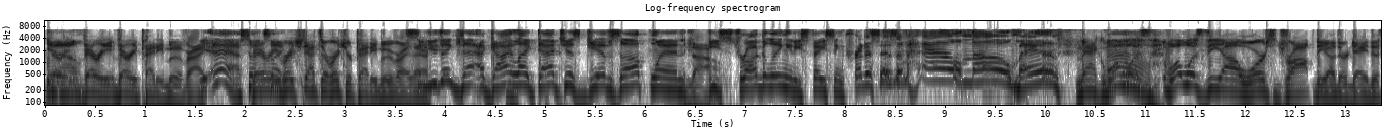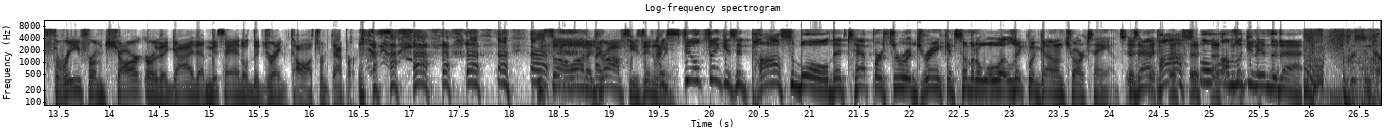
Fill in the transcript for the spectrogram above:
You Very, know? very, very petty move, right? Yeah, so very like- rich. That's a Richard Petty move right So there. So you think that a guy like that just gives up when No. he's struggling and he's facing criticism? Hell no, man. Mac, what Ah. was what was the uh, worst drop the other day? The three from Chark or the guy that mishandled the drink toss from Tepper? we saw a lot of dropsies, didn't I we? still think is it possible that Tepper threw a drink and some of the what liquid got on Chark's hands? Is that possible? I'm looking into that. Listen to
